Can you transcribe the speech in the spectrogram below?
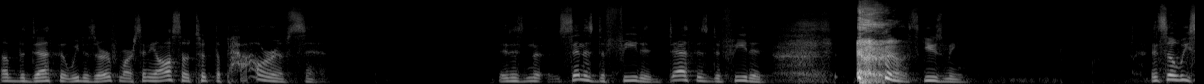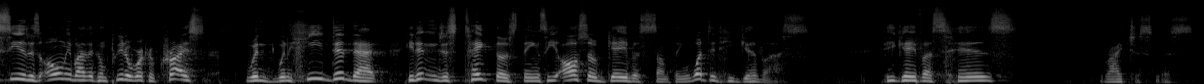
of the death that we deserve from our sin. He also took the power of sin. It is sin is defeated, death is defeated. Excuse me. And so we see it is only by the completed work of Christ. When, when he did that, he didn't just take those things, he also gave us something. What did he give us? He gave us his righteousness.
